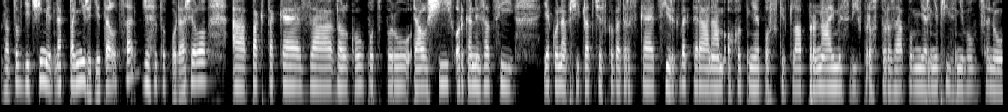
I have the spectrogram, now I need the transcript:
Za to vděčím jednak paní ředitelce, že se to podařilo, a pak také za velkou podporu dalších organizací, jako například Českobratrské církve, která nám ochotně poskytla pronájmy svých prostor za poměrně příznivou cenu.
